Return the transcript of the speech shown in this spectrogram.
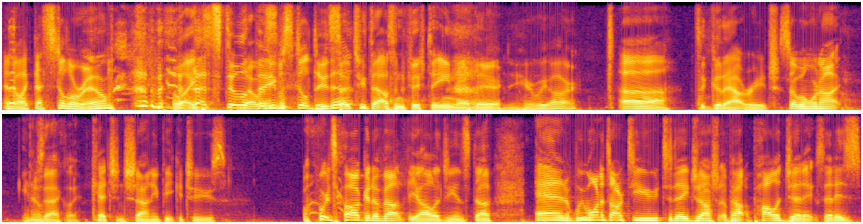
and they're like, "That's still around." Like, That's still a that thing. People still do that. So 2015, right there. And here we are. Uh, It's a good outreach. so when we're not, you know, Exactly. catching shiny Pikachu's, we're talking about theology and stuff, and we want to talk to you today, Josh, about apologetics. That is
